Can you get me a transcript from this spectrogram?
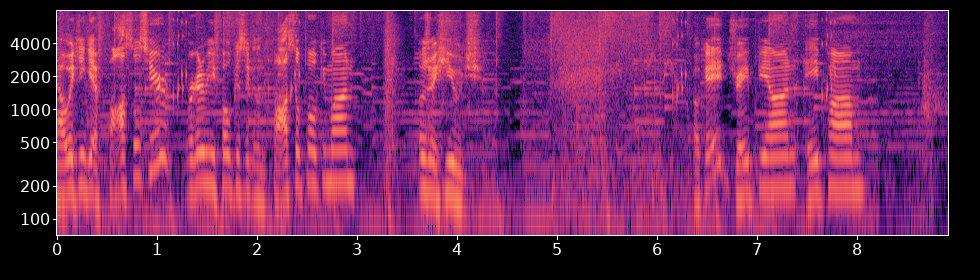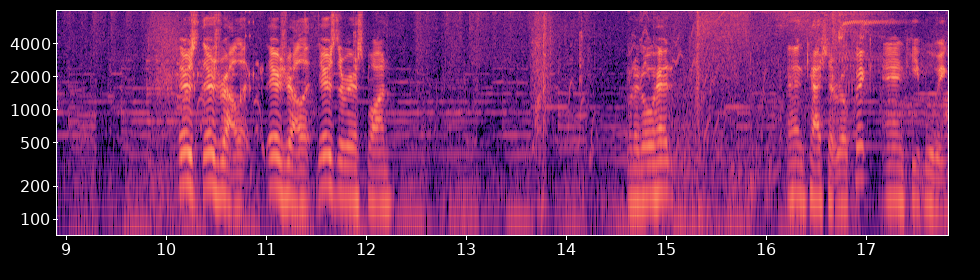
Now we can get fossils here. We're going to be focusing on fossil Pokemon. Those are huge. Okay, Drapion, Aipom. There's there's Rowlet. There's Rowlet. There's the rare spawn. I'm gonna go ahead and catch that real quick and keep moving.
